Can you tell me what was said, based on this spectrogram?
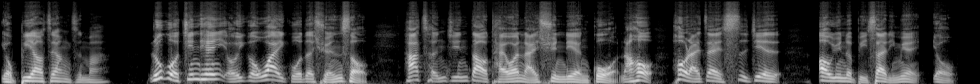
有必要这样子吗？如果今天有一个外国的选手，他曾经到台湾来训练过，然后后来在世界奥运的比赛里面有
